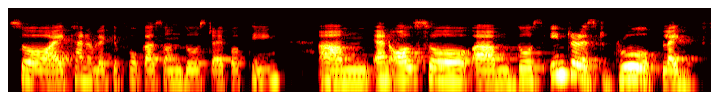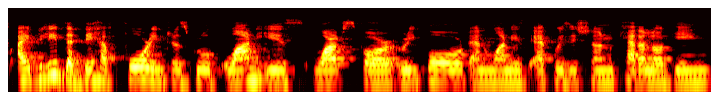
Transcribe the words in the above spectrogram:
So i kind of like focus on those type of thing. Um, and also um, those interest group like i believe that they have four interest group. One is works for report and one is acquisition cataloging.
